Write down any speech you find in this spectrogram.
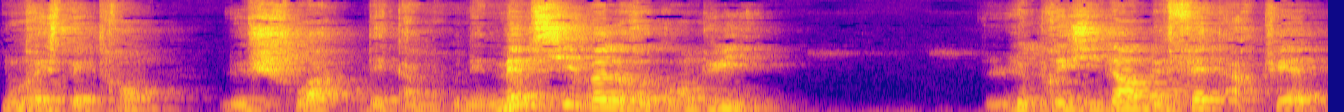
nous respecterons le choix des Camerounais. Même s'ils veulent reconduire le président de fait actuel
